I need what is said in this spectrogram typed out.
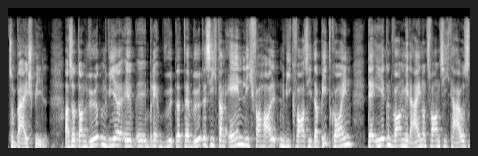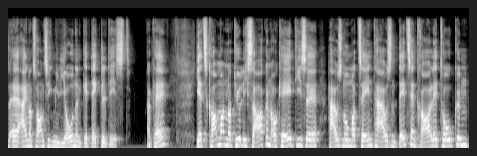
zum Beispiel. Also dann würden wir, äh, äh, der würde sich dann ähnlich verhalten wie quasi der Bitcoin, der irgendwann mit 21, äh, 21 Millionen gedeckelt ist. Okay? Jetzt kann man natürlich sagen, okay, diese Hausnummer 10.000 dezentrale Token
